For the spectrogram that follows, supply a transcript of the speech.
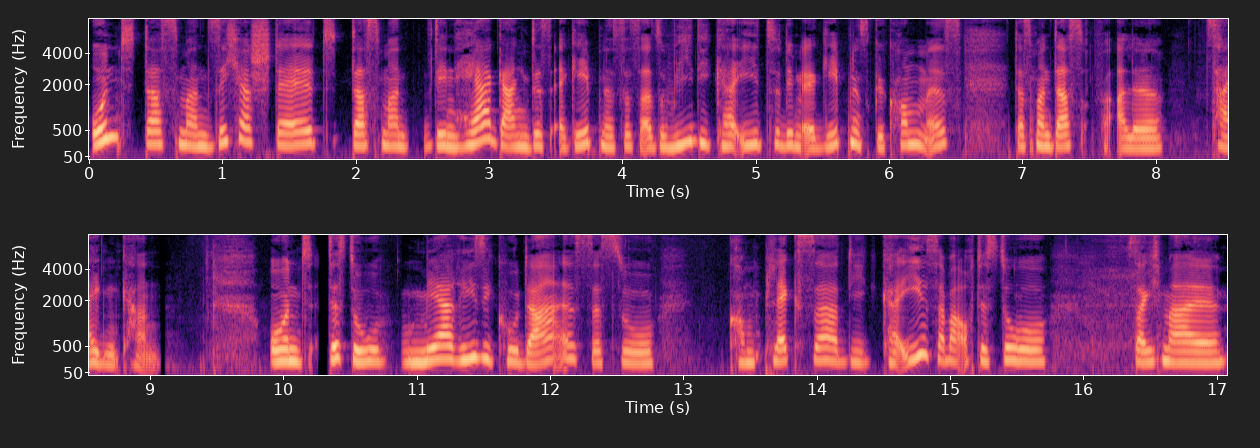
und dass man sicherstellt, dass man den Hergang des Ergebnisses, also wie die KI zu dem Ergebnis gekommen ist, dass man das für alle zeigen kann. Und desto mehr Risiko da ist, desto komplexer die KI ist, aber auch desto, sag ich mal,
